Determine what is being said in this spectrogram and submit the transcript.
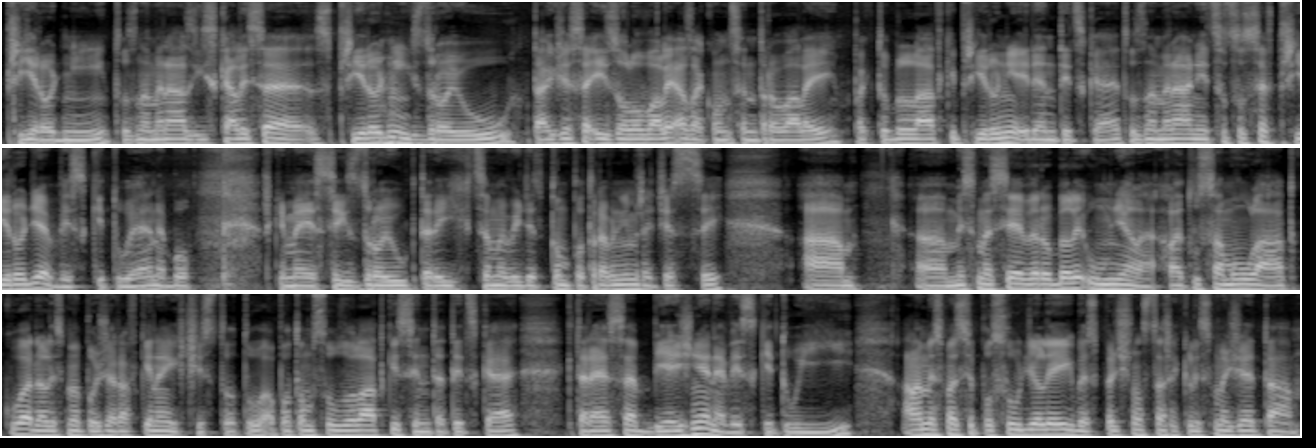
přírodní, to znamená získaly se z přírodních mhm. zdrojů, takže se izolovaly a zakoncentrovaly. Pak to byly látky přírodně identické, to znamená něco, co se v přírodě vyskytuje, nebo řekněme je z těch zdrojů, kterých chceme vidět v tom potravním řetězci a my jsme si je vyrobili uměle, ale tu samou látku a dali jsme požadavky na jejich čistotu a potom jsou to látky syntetické, které se běžně nevyskytují, ale my jsme si posoudili jejich bezpečnost a řekli jsme, že ta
